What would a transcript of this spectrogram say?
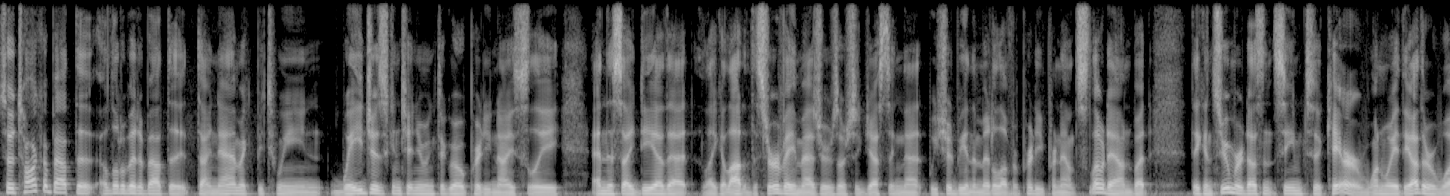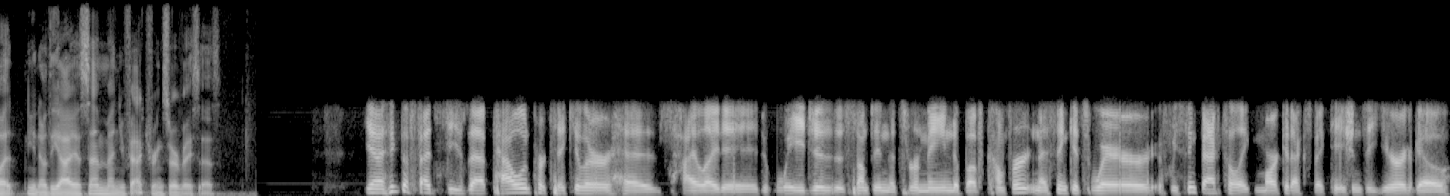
So talk about the a little bit about the dynamic between wages continuing to grow pretty nicely and this idea that like a lot of the survey measures are suggesting that we should be in the middle of a pretty pronounced slowdown, but the consumer doesn't seem to care one way or the other what, you know, the ISM manufacturing survey says. Yeah, I think the Fed sees that. Powell, in particular, has highlighted wages as something that's remained above comfort. And I think it's where, if we think back to like market expectations a year ago,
